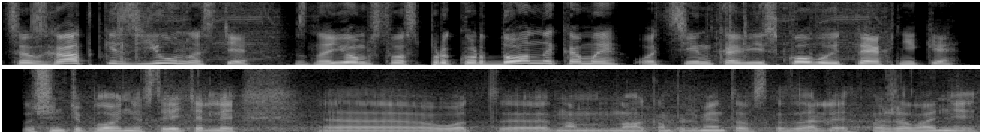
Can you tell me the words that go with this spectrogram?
Це згадки з юності, знайомство з прикордонниками, оцінка військової техніки. Очень тепло они встретили, э, вот, э, нам много комплиментов сказали, пожеланий,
